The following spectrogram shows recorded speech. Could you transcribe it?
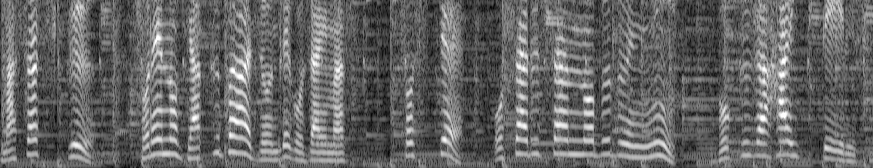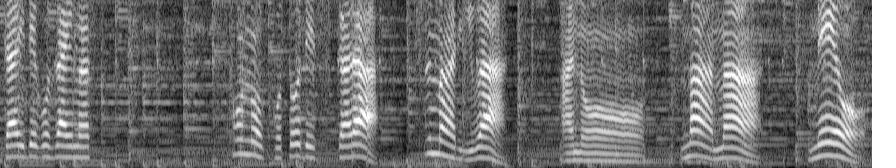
まさしくそれの逆バージョンでございます。そしてお猿さんの部分に僕が入っている次第でございます。とのことですからつまりはあのー、まあまあ目を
